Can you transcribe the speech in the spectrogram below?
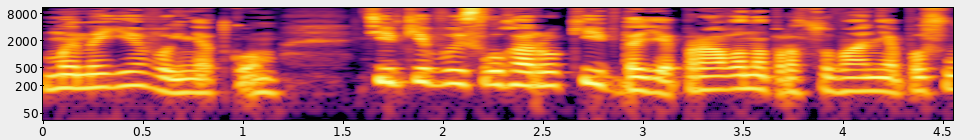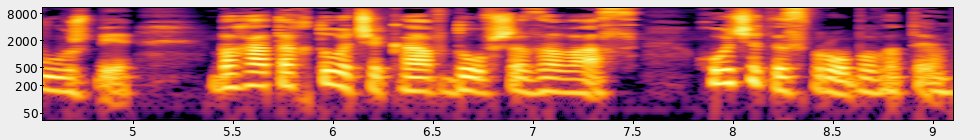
ми не є винятком. Тільки вислуга років дає право на працювання по службі. Багато хто чекав довше за вас. Хочете спробувати?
